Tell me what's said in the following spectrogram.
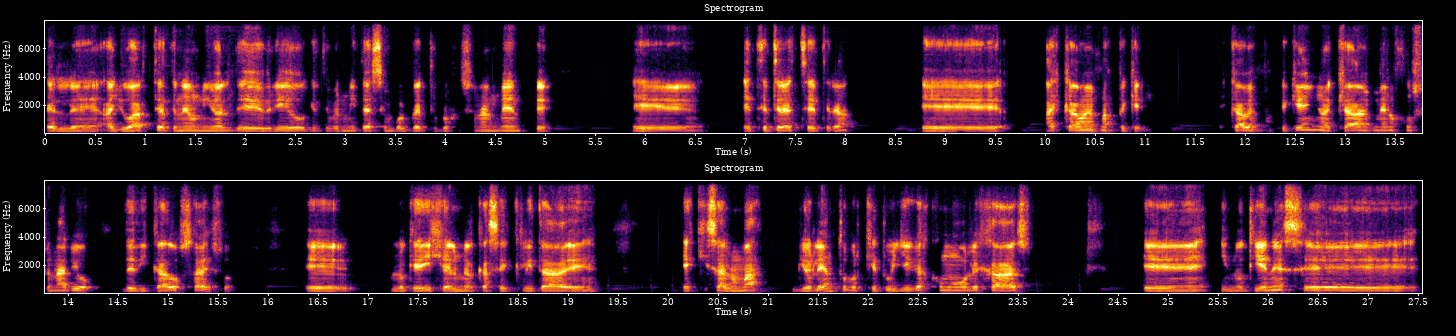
el eh, ayudarte a tener un nivel de hebreo que te permita desenvolverte profesionalmente, eh, etcétera, etcétera, eh, es cada vez más pequeño. Cada vez más pequeño, hay cada vez menos funcionarios dedicados a eso. Eh, lo que dije, el Mercaseclita es, es quizá lo más violento porque tú llegas como lejadas y no tienes eh,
